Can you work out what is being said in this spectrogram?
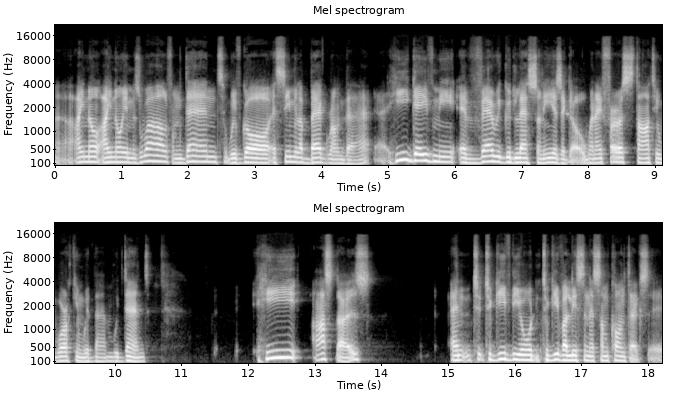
Uh, I know I know him as well from Dent. We've got a similar background there. Uh, he gave me a very good lesson years ago when I first started working with them with Dent. He asked us and to, to give the to give our listeners some context uh,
